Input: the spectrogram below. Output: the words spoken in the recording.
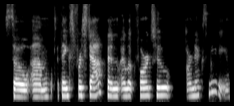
so um thanks for staff and i look forward to our next meeting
